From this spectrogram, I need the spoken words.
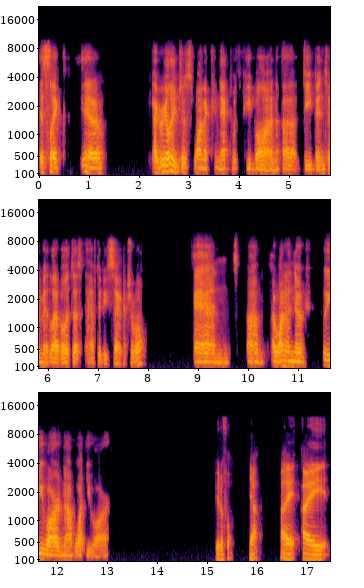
It's like, you know, I really just want to connect with people on a deep, intimate level. It doesn't have to be sexual. And um, I want to know who you are, not what you are. Beautiful. Yeah. I I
